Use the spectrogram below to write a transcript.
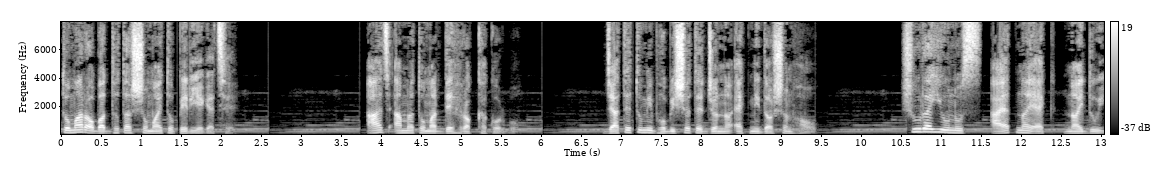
তোমার অবাধ্যতার সময় তো পেরিয়ে গেছে। আজ আমরা তোমার দেহ রক্ষা করব। যাতে তুমি ভবিষ্যতের জন্য এক নিদর্শন হও। সুরা ইউনুস, আয়াত নয় এক, নয় দুই।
